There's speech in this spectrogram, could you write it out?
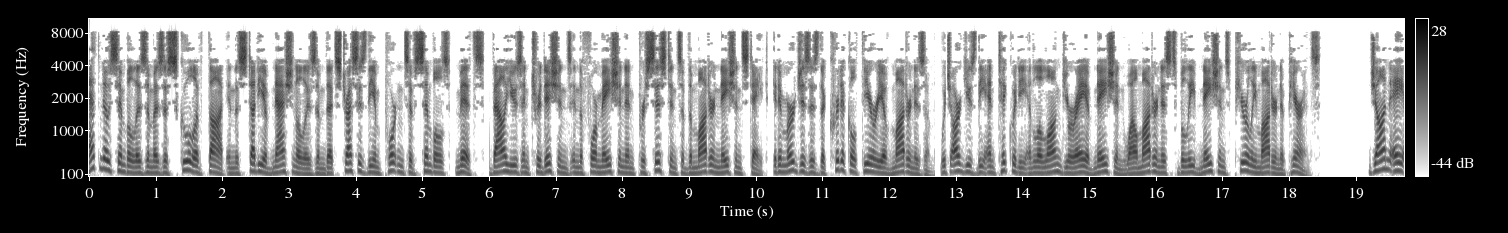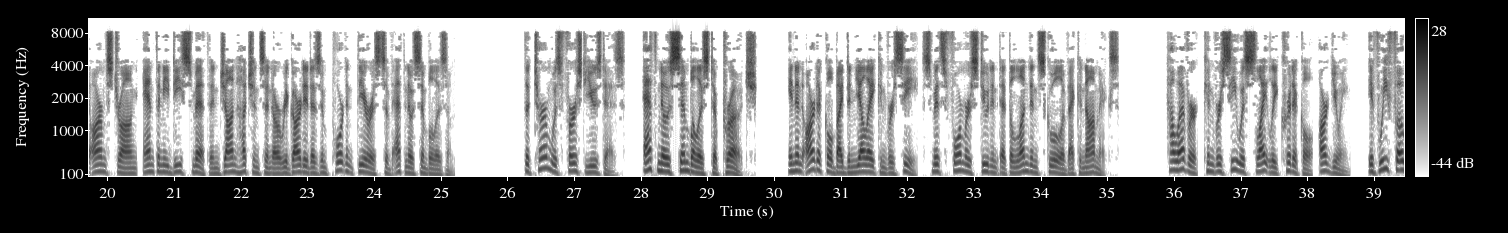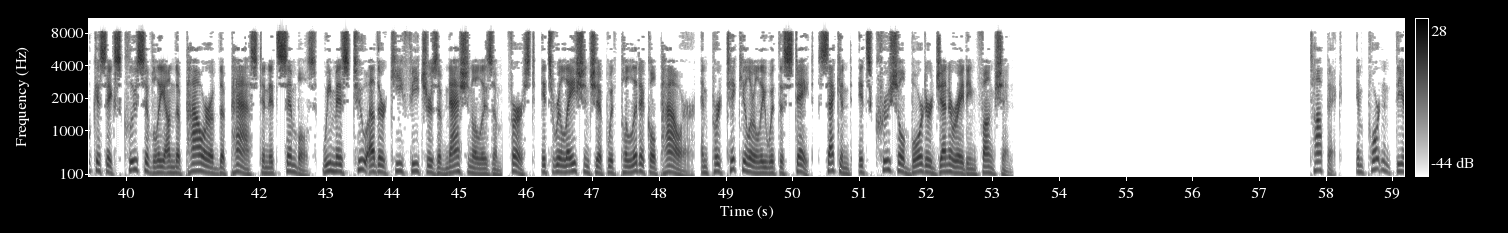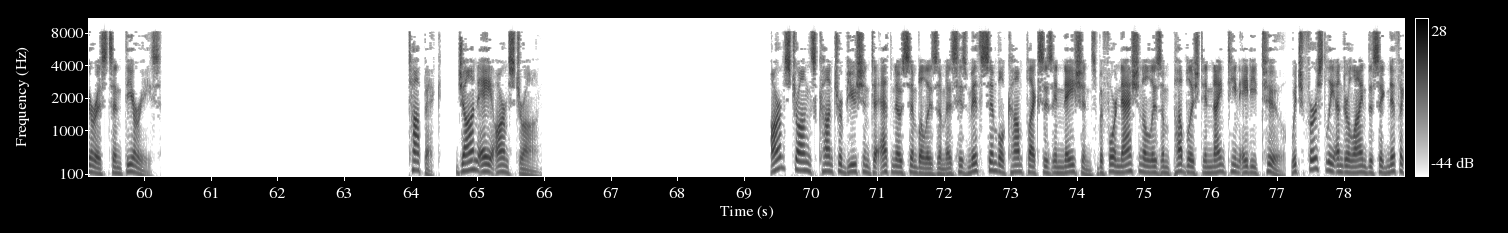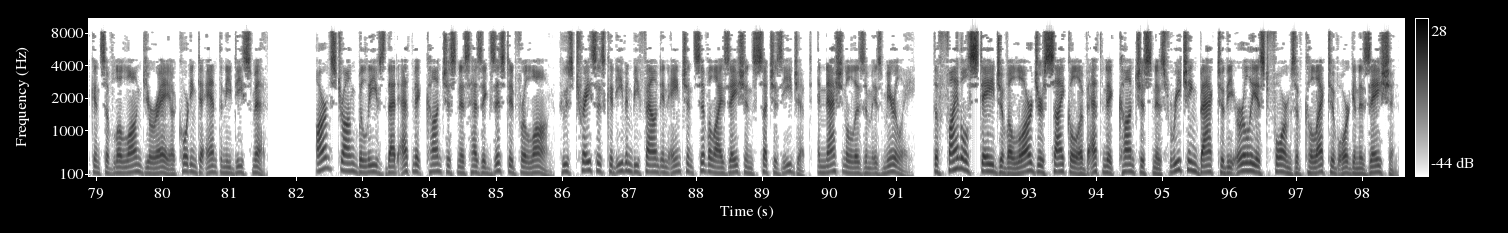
Ethnosymbolism is a school of thought in the study of nationalism that stresses the importance of symbols, myths, values and traditions in the formation and persistence of the modern nation-state. It emerges as the critical theory of modernism, which argues the antiquity and la longue durée of nation while modernists believe nation's purely modern appearance. John A. Armstrong, Anthony D. Smith and John Hutchinson are regarded as important theorists of ethnosymbolism. The term was first used as ethno-symbolist approach in an article by Daniele Conversi, Smith's former student at the London School of Economics. However, Conversi was slightly critical, arguing, if we focus exclusively on the power of the past and its symbols, we miss two other key features of nationalism, first, its relationship with political power, and particularly with the state, second, its crucial border-generating function. Important theorists and theories John A. Armstrong Armstrong's contribution to ethnosymbolism is his myth-symbol complexes in Nations Before Nationalism published in 1982, which firstly underlined the significance of la longue durée according to Anthony D. Smith. Armstrong believes that ethnic consciousness has existed for long, whose traces could even be found in ancient civilizations such as Egypt, and nationalism is merely the final stage of a larger cycle of ethnic consciousness reaching back to the earliest forms of collective organization.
